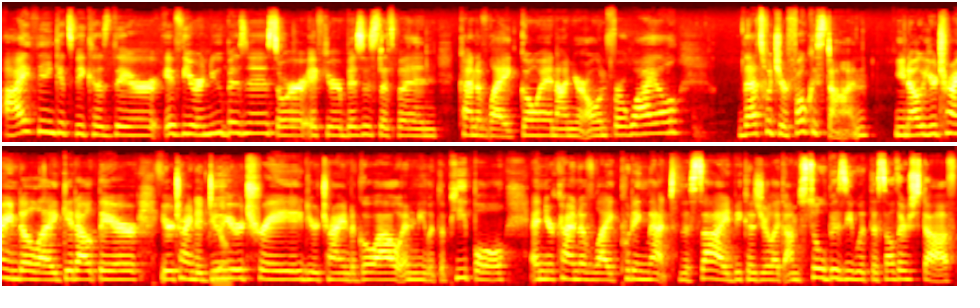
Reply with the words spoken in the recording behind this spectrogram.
I think it's because they're if you're a new business or if you're a business that's been kind of like going on your own for a while, that's what you're focused on. You know, you're trying to like get out there, you're trying to do Yeah. your trade, you're trying to go out and meet with the people, and you're kind of like putting that to the side because you're like, I'm so busy with this other stuff.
